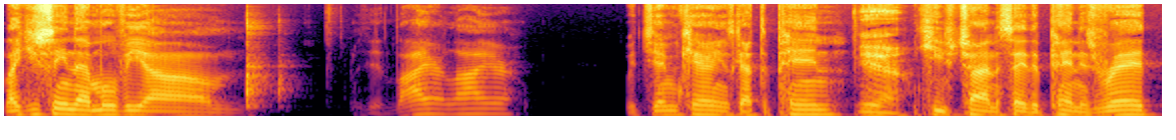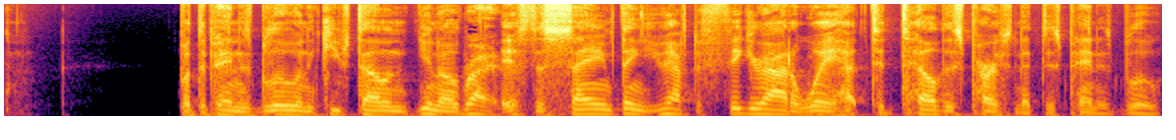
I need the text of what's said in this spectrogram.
Like you seen that movie, um is it Liar Liar? with Jim Carrey. He's got the pen. Yeah. He keeps trying to say the pen is red, but the pen is blue, and he keeps telling you know, Right. it's the same thing. You have to figure out a way how to tell this person that this pen is blue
